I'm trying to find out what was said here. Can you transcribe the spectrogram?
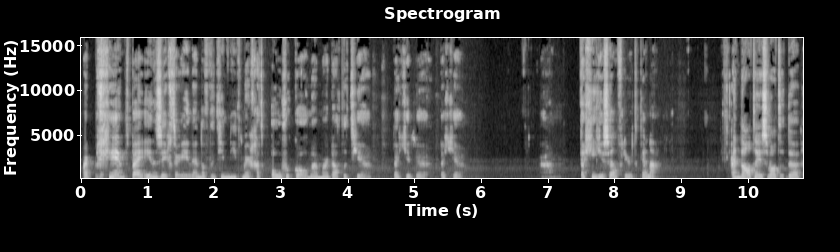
Maar het begint bij inzicht erin. En dat het je niet meer gaat overkomen, maar dat, het je, dat, je, dat, je, um, dat je jezelf leert kennen. En dat is wat de,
